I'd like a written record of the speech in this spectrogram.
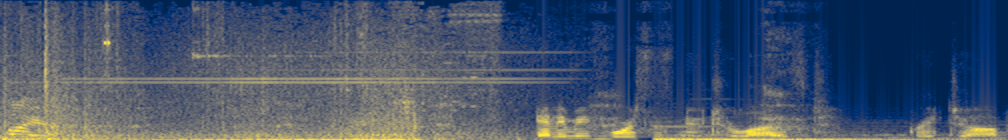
fire. Enemy forces neutralized. Great job.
